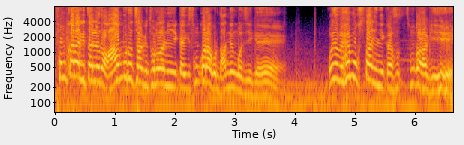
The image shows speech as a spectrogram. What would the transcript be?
손가락이 잘려도 아무렇지 않게 돌아다니니까 이게 손가락으로 낫는 거지 이게. 왜냐면 회복 수단이니까 서- 손가락이.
